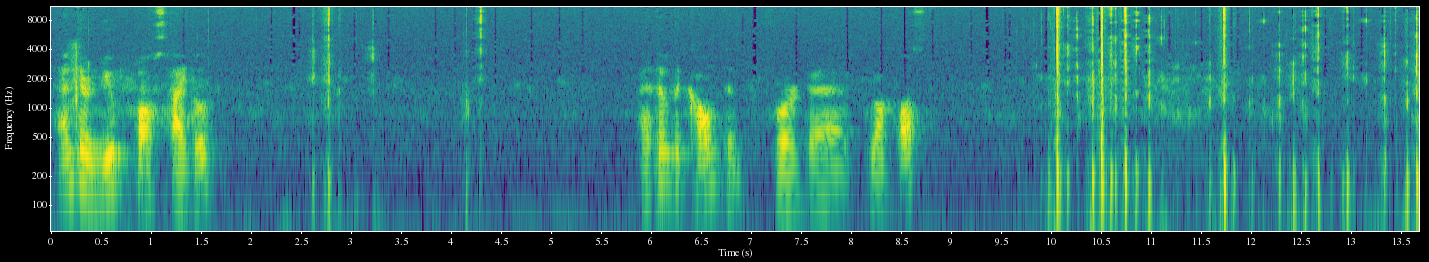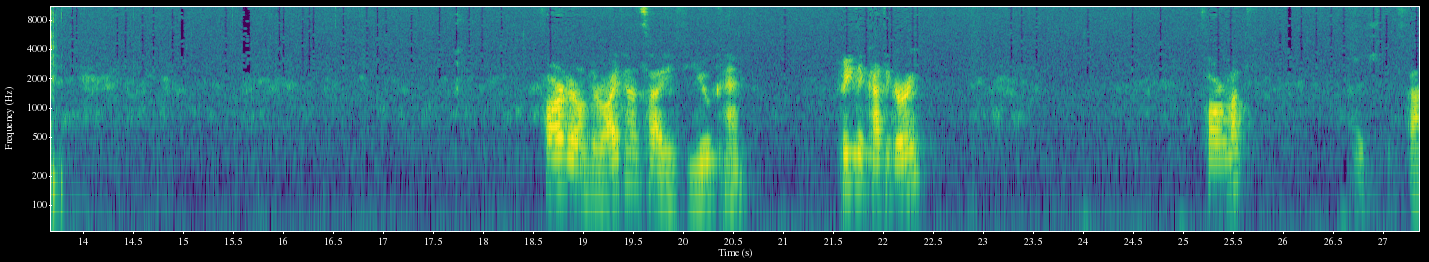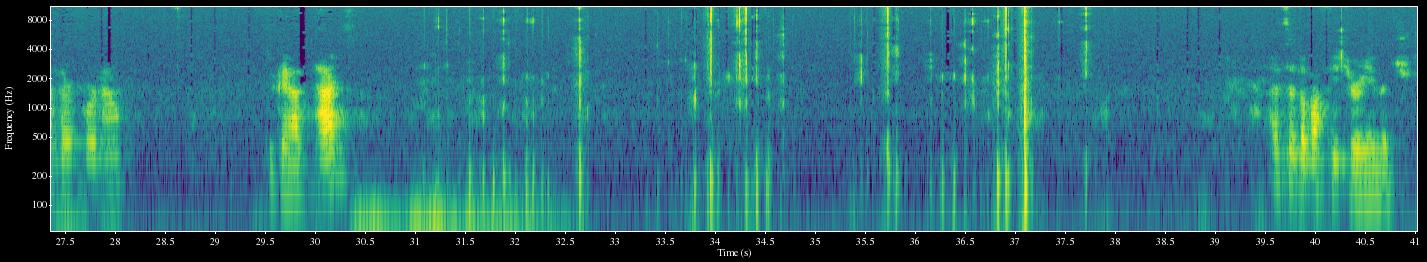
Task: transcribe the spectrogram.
enter new post title, enter the content for the blog post, Further on the right hand side you can pick the category, format, I just standard for now. You can add tags, and set up a feature image.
